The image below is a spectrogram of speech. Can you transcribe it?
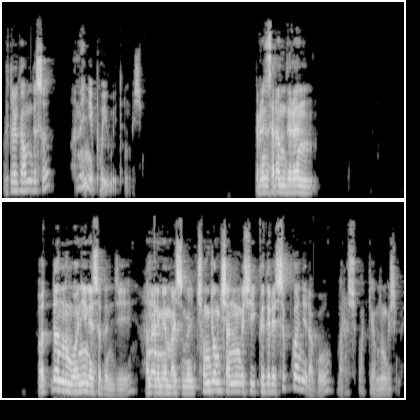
우리들 가운데서 화면이 보이고 있다는 것입니다. 그런 사람들은 어떤 원인에서든지 하나님의 말씀을 청종치 않는 것이 그들의 습관이라고 말할 수밖에 없는 것입니다.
